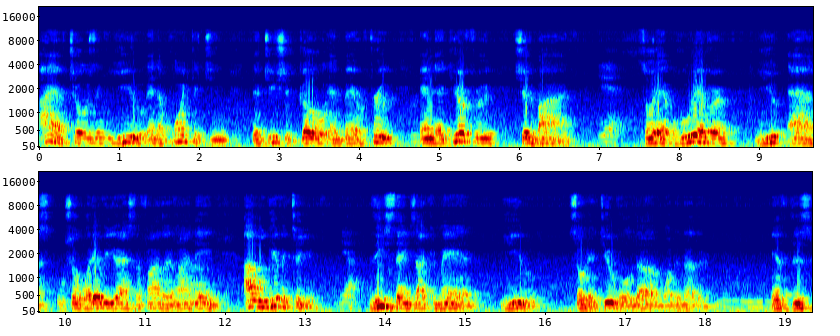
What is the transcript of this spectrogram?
I have chosen you and appointed you that you should go and bear fruit, and that your fruit should abide. Yes. So that whoever you ask, so whatever you ask the Father in my name, I will give it to you. Yeah. These things I command you, so that you will love one another. Mhm. If this,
